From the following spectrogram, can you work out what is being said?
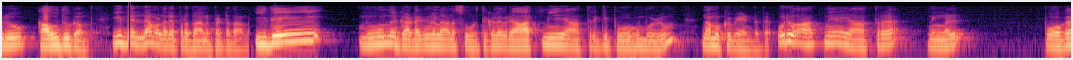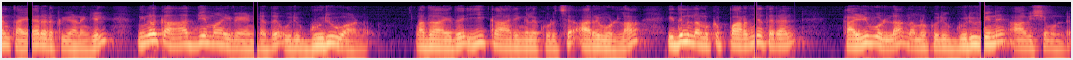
ഒരു കൗതുകം ഇതെല്ലാം വളരെ പ്രധാനപ്പെട്ടതാണ്. ഇതേ മൂന്ന് ഘടകങ്ങളാണ് സുഹൃത്തുക്കളെ ഒരു ആത്മീയ യാത്രയ്ക്ക് പോകുമ്പോഴും നമുക്ക് വേണ്ടത്. ഒരു ആത്മീയ യാത്ര നിങ്ങൾ പോകാൻ തയ്യാറെടുക്കുകയാണെങ്കിൽ നിങ്ങൾക്ക് ആദ്യമായി വേണ്ടത് ഒരു ഗുരുവാണ്. അതായത് ഈ കാര്യങ്ങളെക്കുറിച്ച് അറിവുള്ള ഇതിന് നമുക്ക് പറഞ്ഞു തരാൻ കഴിവുള്ള നമുക്കൊരു ഗുരുവിന് ആവശ്യമുണ്ട്.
